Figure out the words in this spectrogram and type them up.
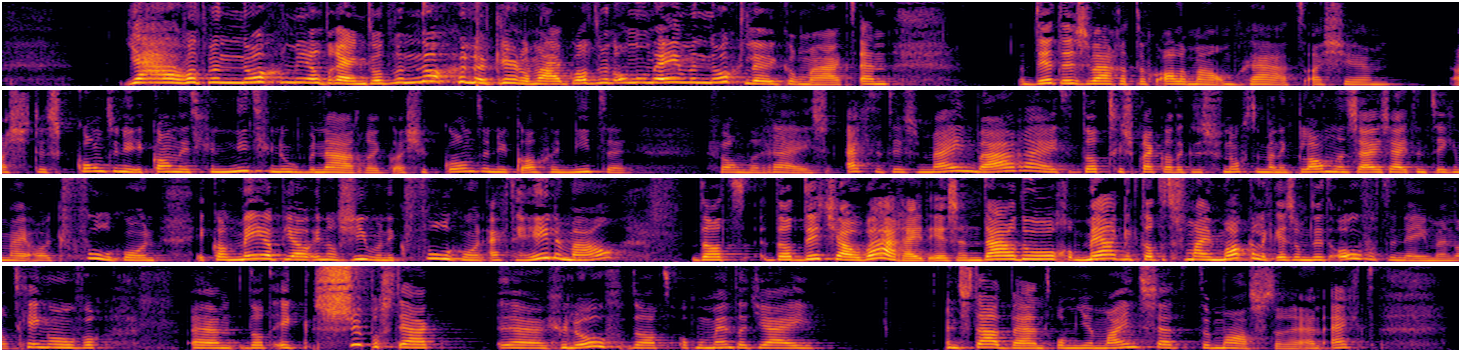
ja, wat me nog meer brengt, wat me nog gelukkiger maakt, wat mijn ondernemen nog leuker maakt. En dit is waar het toch allemaal om gaat. Als je, als je dus continu, ik kan dit niet genoeg benadrukken, als je continu kan genieten van de reis. Echt, het is mijn waarheid. Dat gesprek had ik dus vanochtend met een klant en zij zei toen tegen mij: Oh, ik voel gewoon, ik kan mee op jouw energie, want ik voel gewoon echt helemaal dat, dat dit jouw waarheid is. En daardoor merk ik dat het voor mij makkelijk is om dit over te nemen. En dat ging over ehm, dat ik super sterk uh, geloof dat op het moment dat jij in staat bent om je mindset te masteren en echt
